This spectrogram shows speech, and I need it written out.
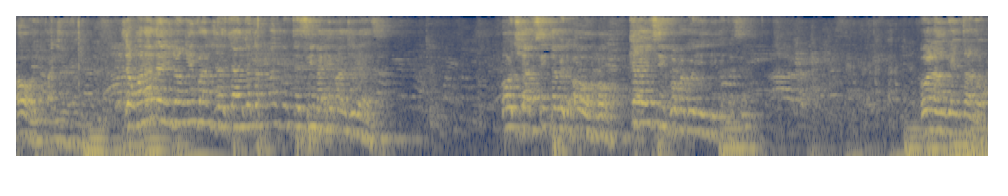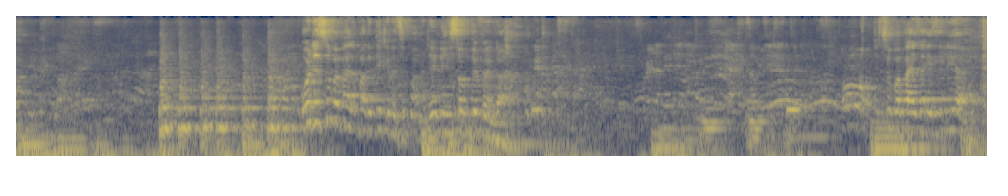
Oh, evangelist. So one of them young evangelists can get a give to see my evangelist. Oh, she have seen already. Oh, oh. Carry see go go you deacon. Hold on, get turn up. What the supervisor for the deaconess department? They need some defender. the supervisor is in here.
